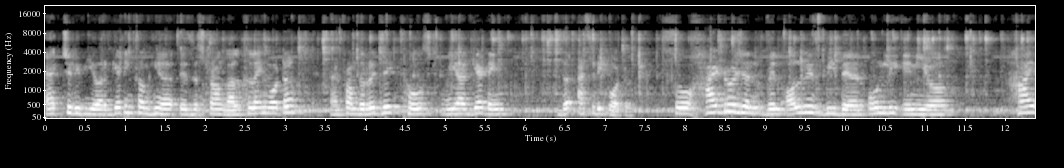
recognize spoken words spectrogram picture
actually we are getting from here is the strong alkaline water and from the reject hose we are getting the acidic water so hydrogen will always be there only in your high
